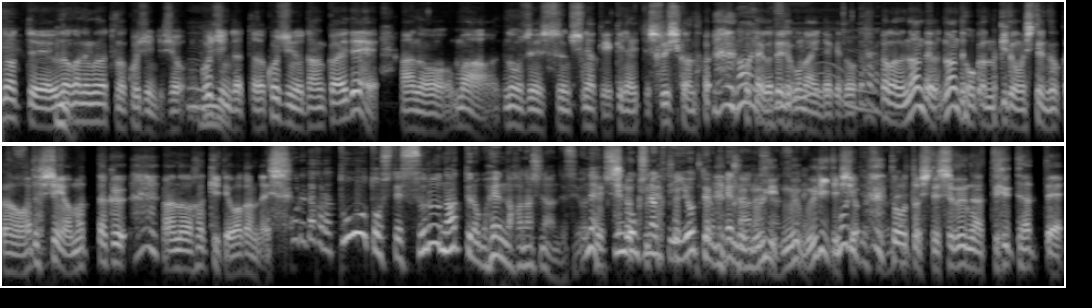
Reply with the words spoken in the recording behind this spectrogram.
だって裏金もらったのは個人でしょ、うん。個人だったら個人の段階であの、まあ、納税しなきゃいけないってそれしかな答えが出てこないんだけど。うんだからなんでなんで他の議論をしてるのか私には全くあのはっきり言って分かんないです。これだから党としてするなっていうのも変な話なんですよね。申告しなくていいよっていうのも変な話ですよね。無理無理でしょ無理ですよね党としてするなって言ったって、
